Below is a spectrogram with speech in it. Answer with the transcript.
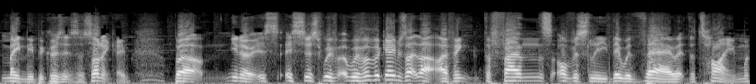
mainly because it's a Sonic game. But you know, it's it's just with with other games like that. I think the fans obviously they were there at the time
